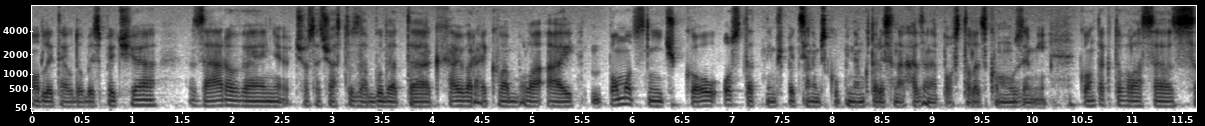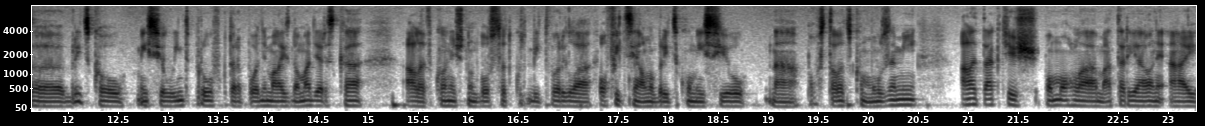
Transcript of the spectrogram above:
odlietajú do bezpečia. Zároveň, čo sa často zabúda, tak Chajva Rajková bola aj pomocníčkou ostatným špeciálnym skupinám, ktoré sa nachádza na povstaleckom území. Kontaktovala sa s britskou misiou Windproof, ktorá pôvodne mala ísť do Maďarska, ale v konečnom dôsledku vytvorila oficiálnu britskú misiu na povstaleckom území ale taktiež pomohla materiálne aj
